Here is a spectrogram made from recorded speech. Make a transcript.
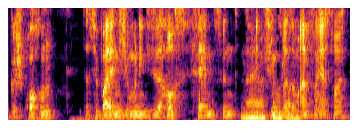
gesprochen, dass wir beide nicht unbedingt diese Hausfans sind, naja, beziehungsweise am Anfang erstmal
